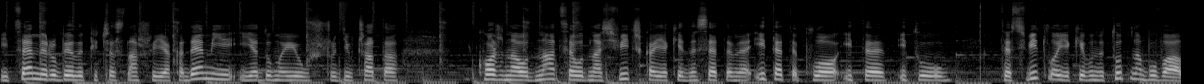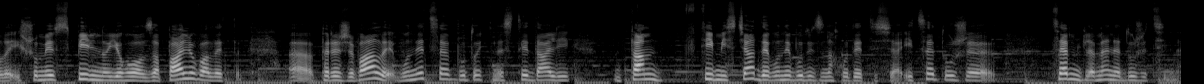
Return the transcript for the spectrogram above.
І це ми робили під час нашої академії. І я думаю, що дівчата, кожна одна це одна свічка, яка несетиме і те тепло, і те, і ту. Те світло, яке вони тут набували, і що ми спільно його запалювали, е, переживали, вони це будуть нести далі там, в ті місця, де вони будуть знаходитися. І це дуже це для мене дуже цінне.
